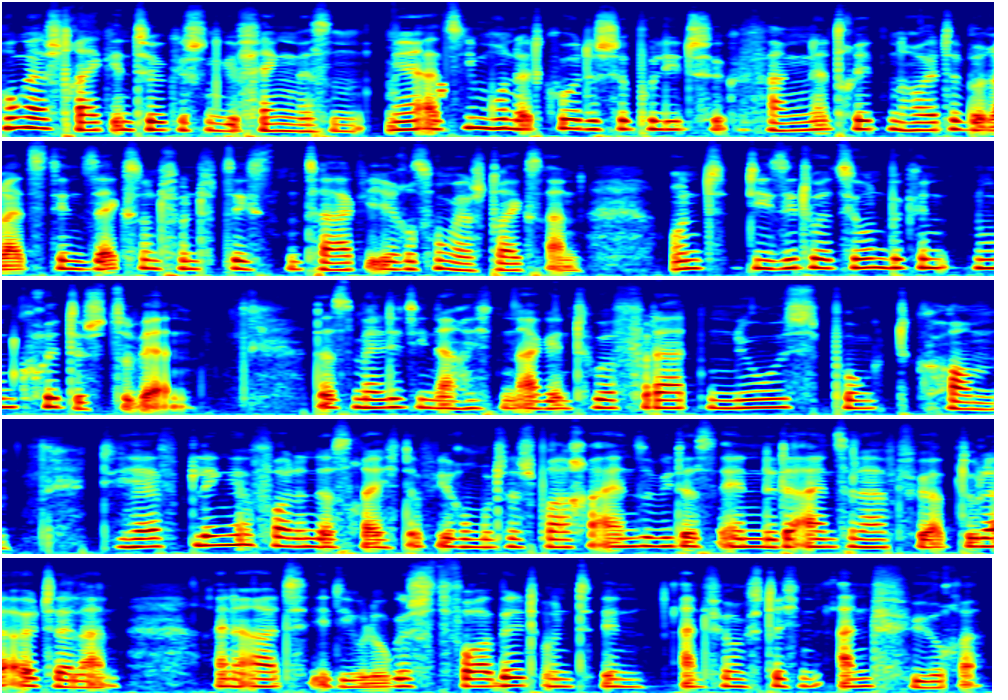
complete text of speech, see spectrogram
Hungerstreik in türkischen Gefängnissen. Mehr als 700 kurdische politische Gefangene treten heute bereits den 56. Tag ihres Hungerstreiks an. Und die Situation beginnt nun kritisch zu werden. Das meldet die Nachrichtenagentur fratnews.com. Die Häftlinge fordern das Recht auf ihre Muttersprache ein sowie das Ende der Einzelhaft für Abdullah Öcalan, eine Art ideologisches Vorbild und in Anführungsstrichen Anführer.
